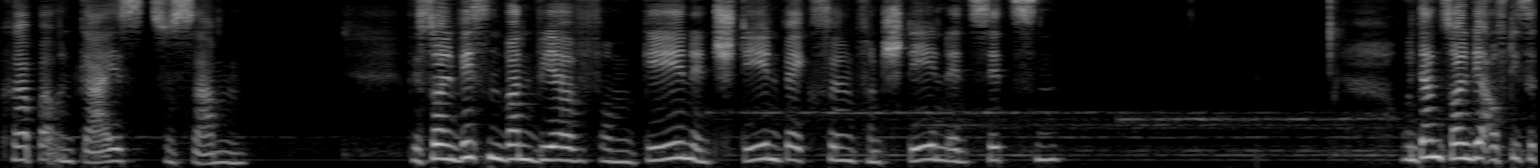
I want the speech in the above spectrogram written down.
Körper und Geist zusammen. Wir sollen wissen, wann wir vom Gehen ins Stehen wechseln, von Stehen ins Sitzen. Und dann sollen wir auf diese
